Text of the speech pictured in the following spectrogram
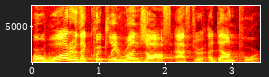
or water that quickly runs off after a downpour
